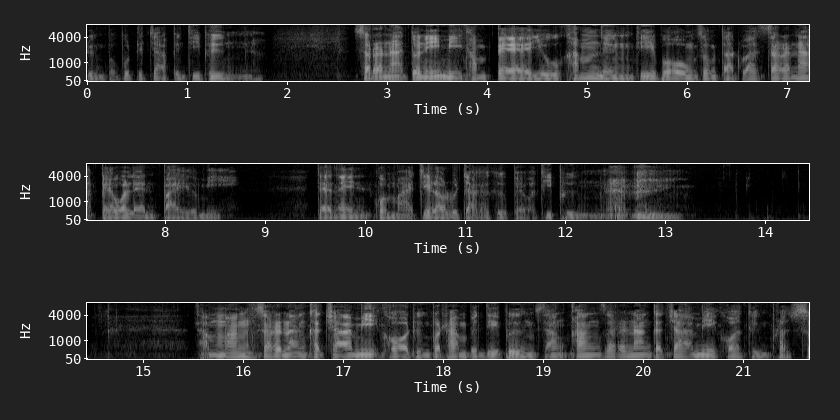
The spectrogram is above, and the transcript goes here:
ถึงพระพุทธเจ้าเป็นที่พึ่งนะสารณะตัวนี้มีคำแปลอยู่คำหนึ่งที่พระองค์ทรงตรัสว่าสารณะแปลว่าแล่นไปก็มี แต่ในความหมายที่เรารู้จักก็คือแปลว่าที่พึ่งธรรมังสารนังคัจฉามิขอถึงพระธรรมเป็นที่พึ่ง สังฆังสารนังคัจฉามิขอถึงพระส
